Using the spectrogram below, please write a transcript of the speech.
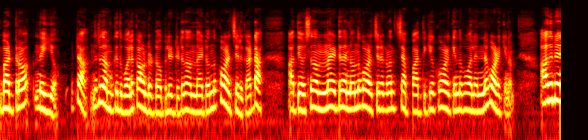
ബട്ടറോ നെയ്യോ. കേട്ടോ? എന്നിട്ട് നമുക്ക് ഇതുപോലെ കൗണ്ടർ ടോപ്പിൽ ഇട്ടിട്ട് നന്നായിട്ടൊന്ന് കുഴച്ചെടുക്കാം കേട്ടോ. അത്യാവശ്യം നന്നായിട്ട് തന്നെ ഒന്ന് കുഴച്ചെടുക്കണം. ചപ്പാത്തിക്കൊക്കെ കുഴക്കുന്ന പോലെ തന്നെ കുഴക്കണം അതിന്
